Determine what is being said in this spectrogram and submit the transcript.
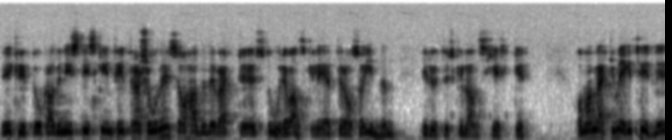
de kryptokalvinistiske infiltrasjoner så hadde det vært eh, store vanskeligheter også innen de lutherske landskirker. Og man merker meget tydelig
